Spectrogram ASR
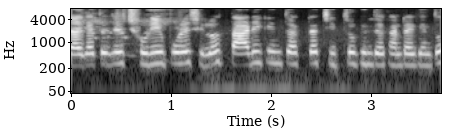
জায়গাতে যে ছড়িয়ে পড়েছিল, তারই কিন্তু একটা চিত্র কিন্তু এখানটায় কিন্তু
